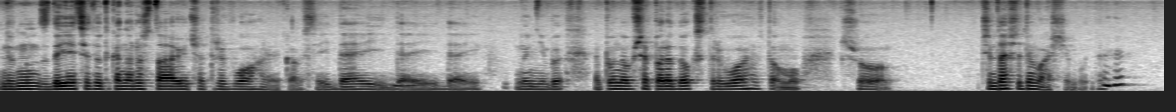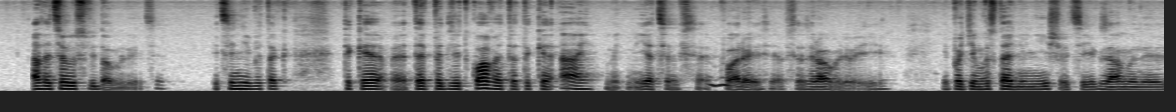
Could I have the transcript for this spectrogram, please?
І, ну, здається, тут така наростаюча тривога, яка все йде, йде, йде. Ну, ніби, напевно, ще парадокс тривоги в тому, що чим далі, тим важче буде. Мгм. Але це усвідомлюється. І це ніби так, таке е, те підліткове, то таке, ай, я це все впораюся, я все зроблю. І, і потім в останню ніч ці екзамени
